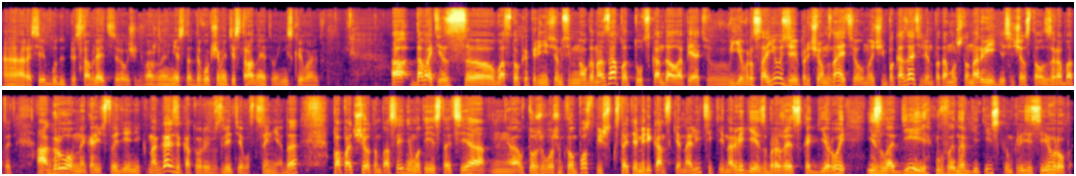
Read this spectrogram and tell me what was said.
э, Россия будет представлять очень важное место. Да, в общем, эти страны этого не скрывают. А, давайте с э, Востока перенесемся немного на Запад. Тут скандал опять в Евросоюзе. Причем, знаете, он очень показателен, потому что Норвегия сейчас стала зарабатывать огромное количество денег на газе, который взлетел в цене. Да? По подсчетам последним, вот есть статья, э, тоже Washington Post, пишут, кстати, американские аналитики. Норвегия изображается как герой и злодей в энергетическом кризисе Европы.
